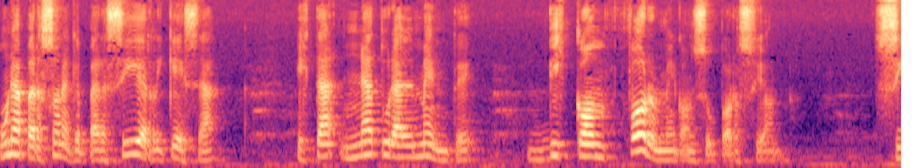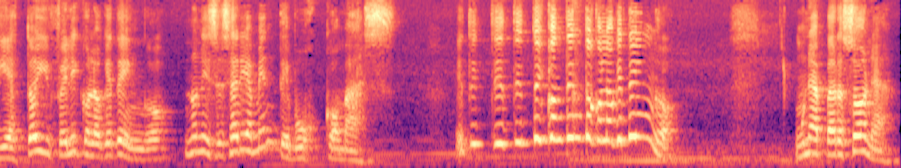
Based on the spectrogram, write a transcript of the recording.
una persona que persigue riqueza está naturalmente disconforme con su porción. Si estoy feliz con lo que tengo, no necesariamente busco más. Estoy, contento con lo que tengo una persona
